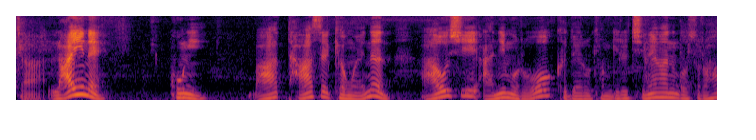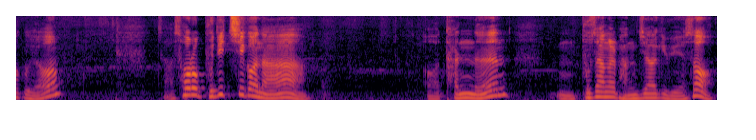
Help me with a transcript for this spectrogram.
자, 라인에 공이 마- 닿았을 경우에는 아웃이 아니므로 그대로 경기를 진행하는 것으로 하고요. 자, 서로 부딪히거나 어, 닿는 음, 부상을 방지하기 위해서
